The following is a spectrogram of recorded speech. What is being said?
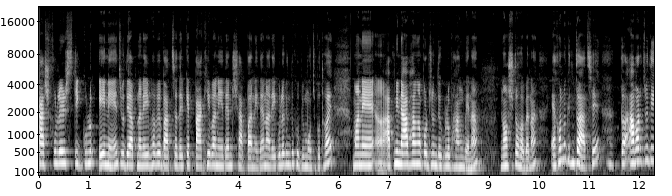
কাশফুলের স্টিকগুলো এনে যদি আপনারা এইভাবে বাচ্চাদেরকে পাখি বানিয়ে দেন, সাপ বানিয়ে দেন, আর এগুলো কিন্তু খুবই মজবুত হয়। মানে আপনি না ভাঙা পর্যন্ত এগুলো ভাঙবে না। নষ্ট হবে না, এখনও কিন্তু আছে। তো আবার যদি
